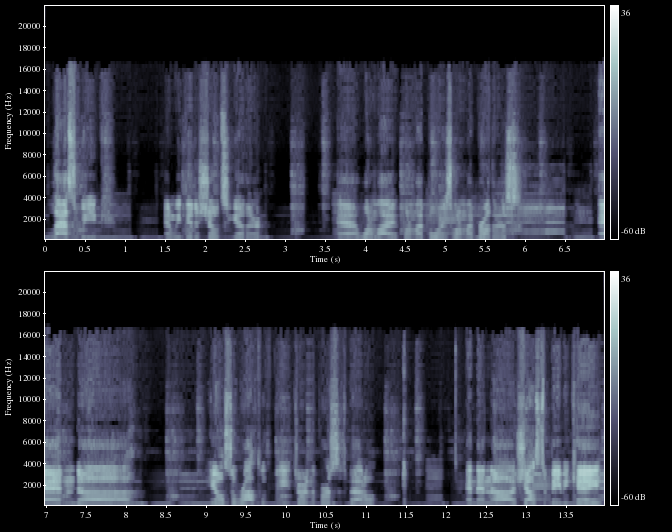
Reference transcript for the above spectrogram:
last week, and we did a show together. Uh, one of my one of my boys, one of my brothers, and uh, he also rocked with me during the Verzuz battle. And then uh, shouts to Baby K.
